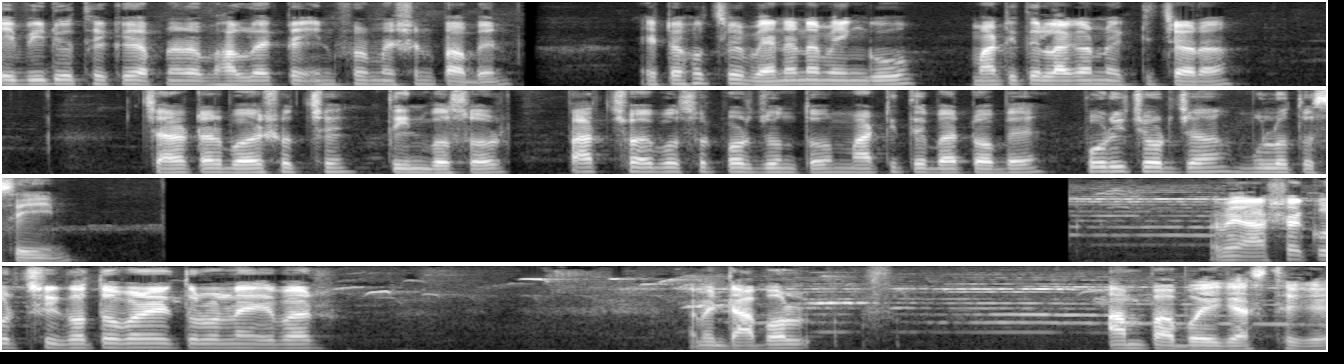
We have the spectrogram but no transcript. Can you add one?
এই ভিডিও থেকে আপনারা ভালো একটা ইনফরমেশন পাবেন। এটা হচ্ছে ব্যানানা ম্যাঙ্গো মাটিতে লাগানো একটি চারা। চারাটার বয়স হচ্ছে তিন বছর। পাঁচ ছয় বছর পর্যন্ত মাটিতে বা টবে পরিচর্যা মূলত সেম আমি আশা করছি গতবারের তুলনায় এবার আমি ডাবল আম পাবো এই গাছ থেকে।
